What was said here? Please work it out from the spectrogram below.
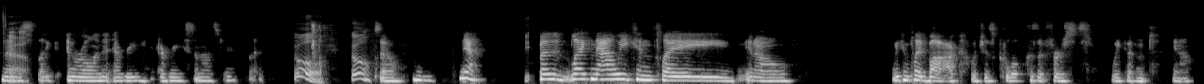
and I Oh. just like enroll in it every every semester. But Cool. Cool. so yeah, but like now we can play, you know, we can play Bach, which is cool because at first we couldn't, you know,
